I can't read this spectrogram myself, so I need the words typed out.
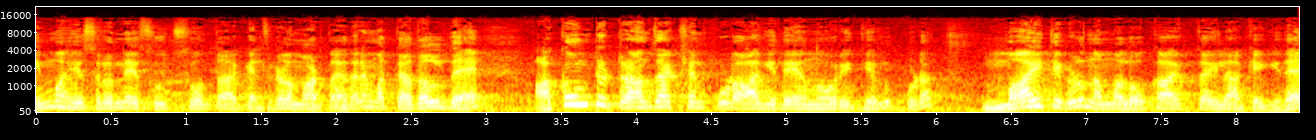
ನಿಮ್ಮ ಹೆಸರನ್ನೇ ಸೂಚಿಸುವಂತಹ ಕೆಲಸಗಳು ಮಾಡ್ತಾ ಇದ್ದಾರೆ. ಮತ್ತು ಅದಲ್ಲದೆ ಅಕೌಂಟ್ ಟ್ರಾನ್ಸಾಕ್ಷನ್ ಕೂಡ ಆಗಿದೆ ಅನ್ನೋ ರೀತಿಯಲ್ಲೂ ಕೂಡ ಮಾಹಿತಿಗಳು ನಮ್ಮ ಲೋಕಾಯುಕ್ತ ಇಲಾಖೆಗಿದೆ.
